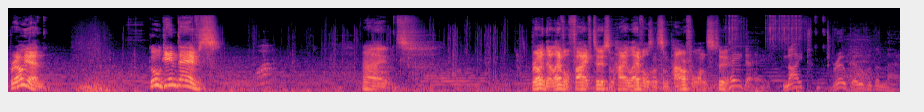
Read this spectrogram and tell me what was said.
Brilliant! Go game devs! Right. Brilliant, they're level 5 too, some high levels and some powerful ones too. Payday. Night broke over the land.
